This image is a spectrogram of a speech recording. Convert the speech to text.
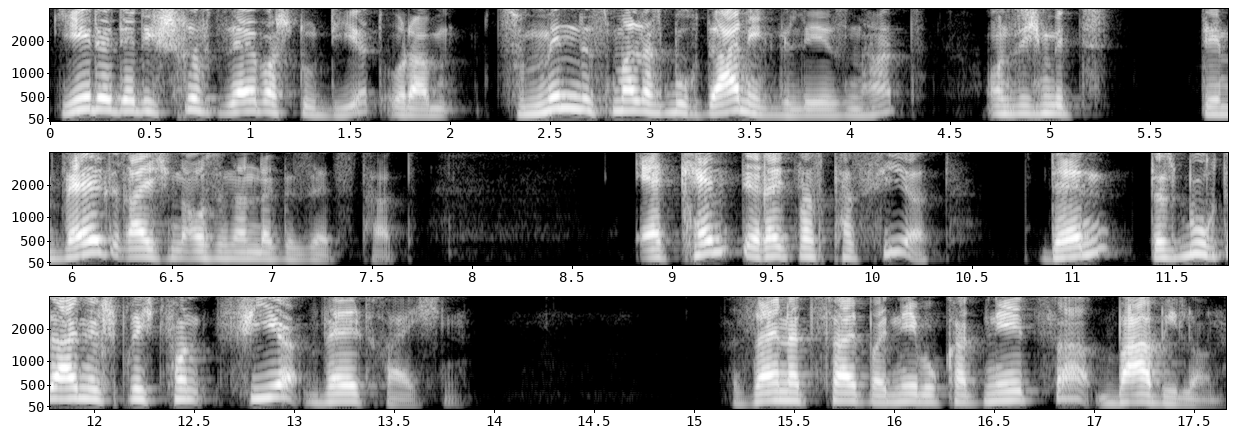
Jeder, der die Schrift selber studiert oder zumindest mal das Buch Daniel gelesen hat und sich mit den Weltreichen auseinandergesetzt hat, erkennt direkt, was passiert. Denn das Buch Daniel spricht von vier Weltreichen. Seinerzeit bei Nebukadnezar Babylon.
